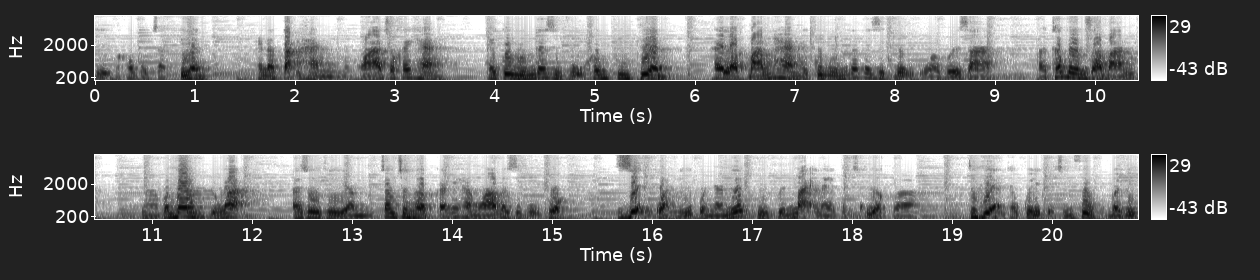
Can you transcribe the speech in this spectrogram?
thử mà không phải trả tiền hay là tặng hàng hóa cho khách hàng hay cung ứng các dịch vụ không thu tiền hay là bán hàng hay cung ứng các cái dịch vụ à, với giá à, thấp hơn giá bán à, vân vân đúng không ạ? À, rồi thì trong trường hợp các cái hàng hóa và dịch vụ thuộc diện quản lý của nhà nước thì khuyến mại này cũng sẽ được thực hiện theo quy định của chính phủ. Bởi vì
